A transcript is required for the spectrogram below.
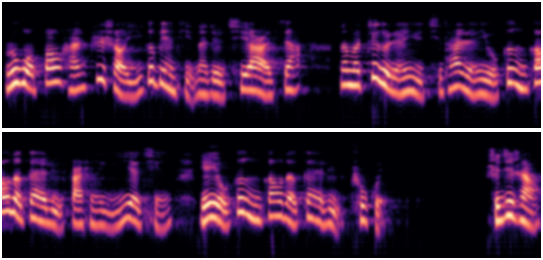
如果包含至少一个变体，那就七二加。那么这个人与其他人有更高的概率发生一夜情，也有更高的概率出轨。实际上，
